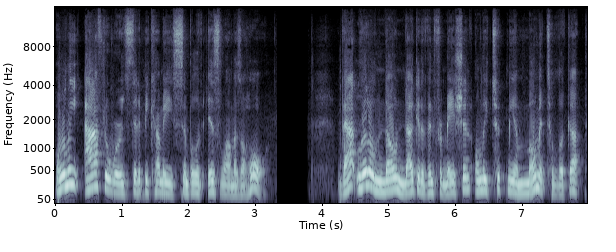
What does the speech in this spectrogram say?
Only afterwards did it become a symbol of Islam as a whole. That little known nugget of information only took me a moment to look up.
